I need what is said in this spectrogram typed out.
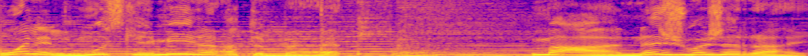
وللمسلمين أطباء مع نجوى جراي.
